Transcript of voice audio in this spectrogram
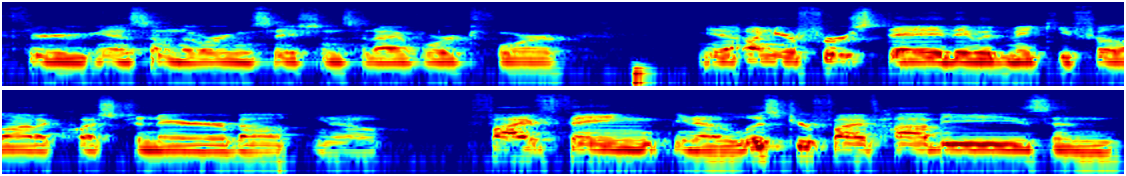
through, you know, some of the organizations that I've worked for. You know, on your first day, they would make you fill out a questionnaire about, you know, five thing, you know, list your five hobbies and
